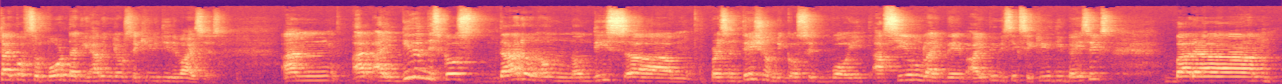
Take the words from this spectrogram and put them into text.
type of support that you have in your security devices. And I, I didn't discuss that on, on, on this um, presentation because it, well, it assumed like the IPv6 security basics, but um,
